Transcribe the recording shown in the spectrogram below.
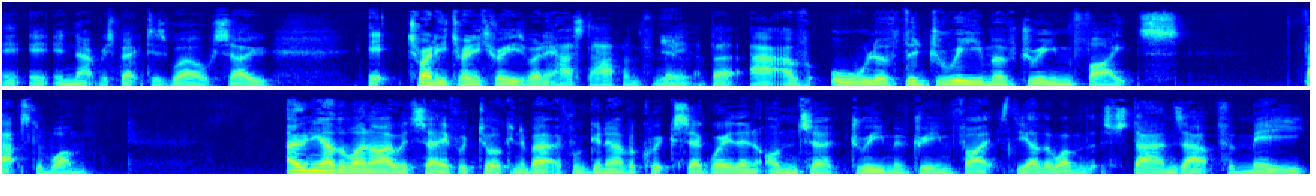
in, in that respect as well. So it 2023 is when it has to happen for me. Yeah. But out of all of the dream of dream fights, that's the one. Only other one I would say, if we're talking about, if we're going to have a quick segue then onto dream of dream fights, the other one that stands out for me,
